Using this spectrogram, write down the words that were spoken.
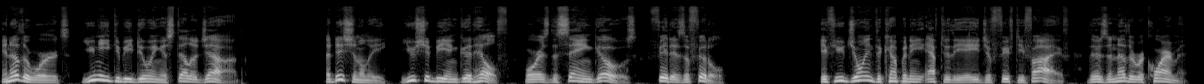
In other words, you need to be doing a stellar job. Additionally, you should be in good health, or as the saying goes, fit as a fiddle. If you joined the company after the age of 55, there's another requirement.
